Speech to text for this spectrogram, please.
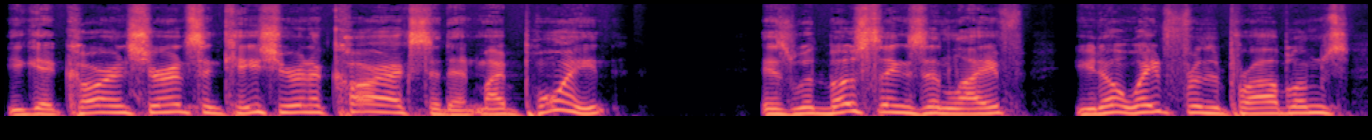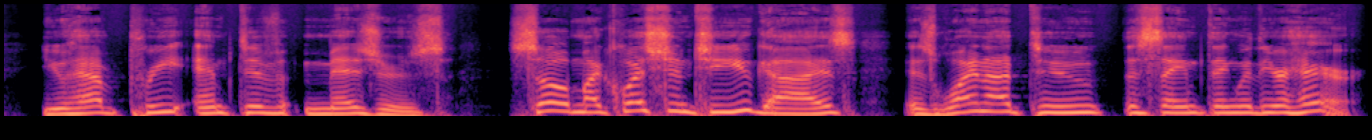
You get car insurance in case you're in a car accident. My point is with most things in life, you don't wait for the problems, you have preemptive measures. So, my question to you guys is why not do the same thing with your hair?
